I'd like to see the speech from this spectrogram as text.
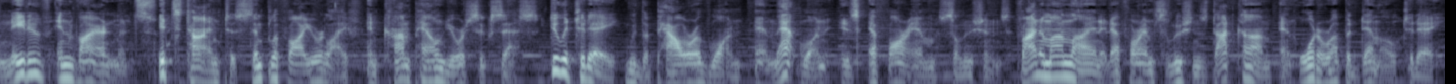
native environments. It's time to simplify your life and compound your success. Do it today with the power of one, and that one is FRM Solutions. Find them online at frmsolutions.com and order up a demo today.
